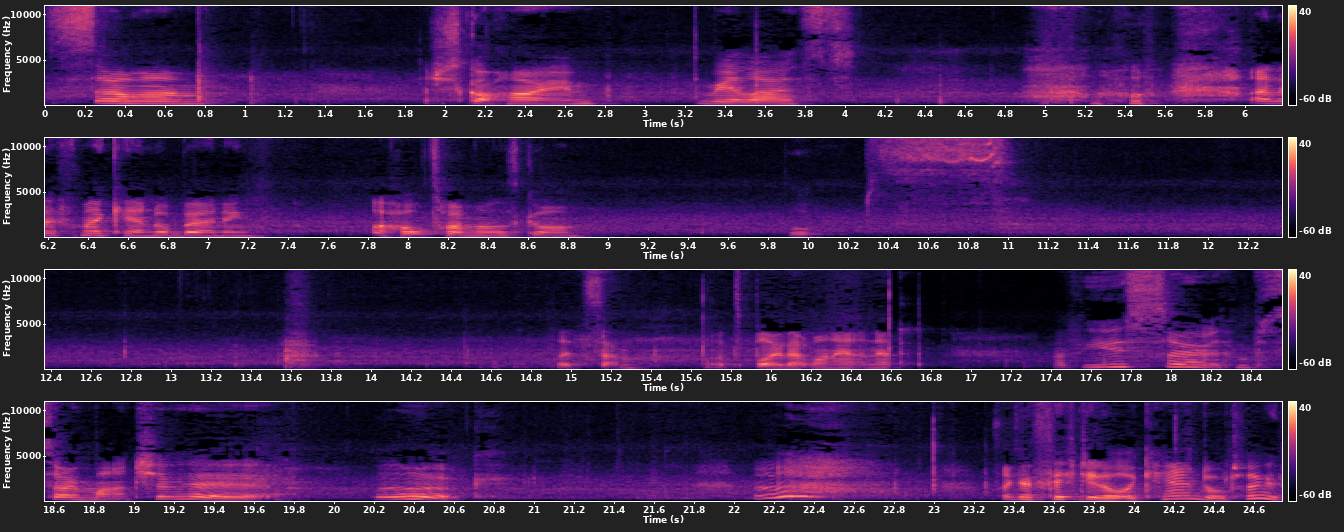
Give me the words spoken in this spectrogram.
So, um, I just got home, realised I left my candle burning the whole time I was gone. Oops. Let's um let's blow that one out now. I've used so so much of it. Look. It's like a $50 candle too.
